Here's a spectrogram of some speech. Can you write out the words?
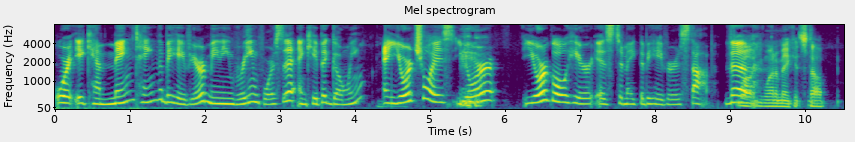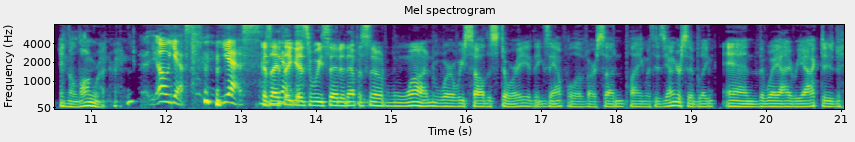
or it can maintain the behavior, meaning reinforce it and keep it going. And your choice, your your goal here is to make the behavior stop. The well, you want to make it stop in the long run, right? Oh yes, yes. Because I yes. think, as we said in episode one, where we saw the story and the example of our son playing with his younger sibling, and the way I reacted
